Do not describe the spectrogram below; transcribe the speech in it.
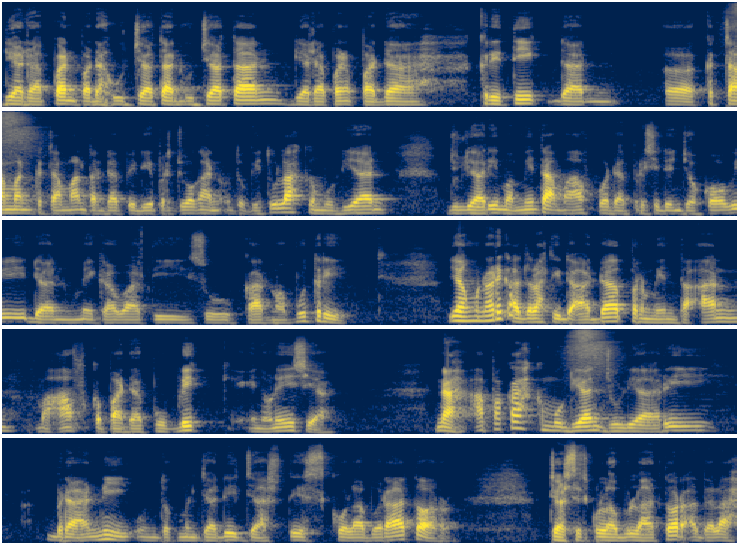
dihadapkan pada hujatan-hujatan, dihadapkan pada kritik dan uh, kecaman-kecaman terhadap PD Perjuangan. Untuk itulah kemudian Juliari meminta maaf kepada Presiden Jokowi dan Megawati Soekarno Putri. Yang menarik adalah tidak ada permintaan maaf kepada publik Indonesia. Nah, apakah kemudian Juliari berani untuk menjadi justice kolaborator? Justice kolaborator adalah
